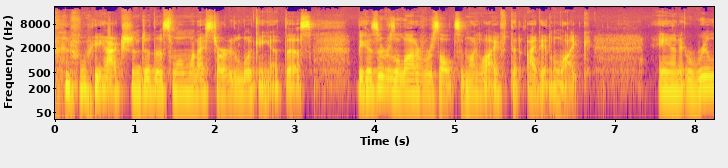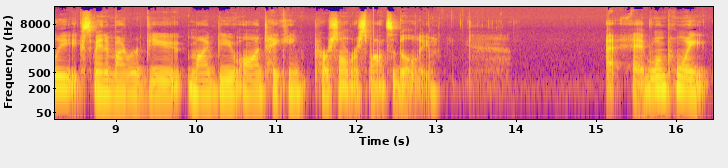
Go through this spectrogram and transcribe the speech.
reaction to this one when I started looking at this because there was a lot of results in my life that I didn't like. And it really expanded my review my view on taking personal responsibility. At one point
